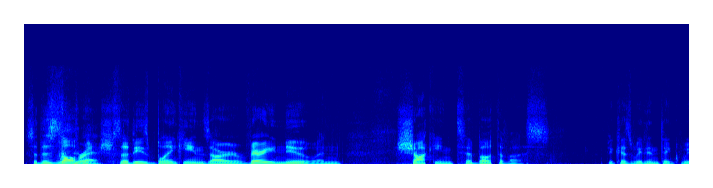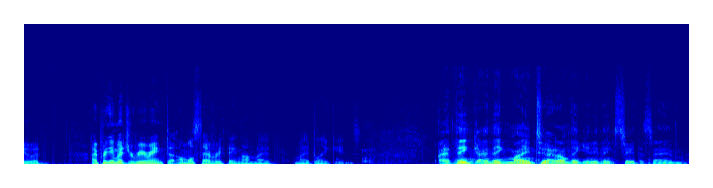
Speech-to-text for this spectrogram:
so this is all fresh. So these blinkings are very new and shocking to both of us because we didn't think we would. I pretty much re-ranked almost everything on my my blinkings. I think I think mine too. I don't think anything stayed the same.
